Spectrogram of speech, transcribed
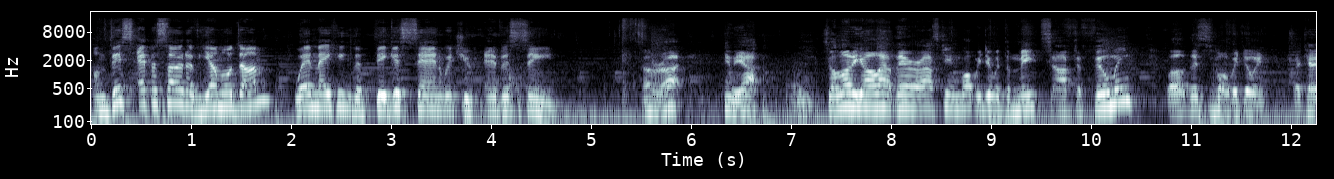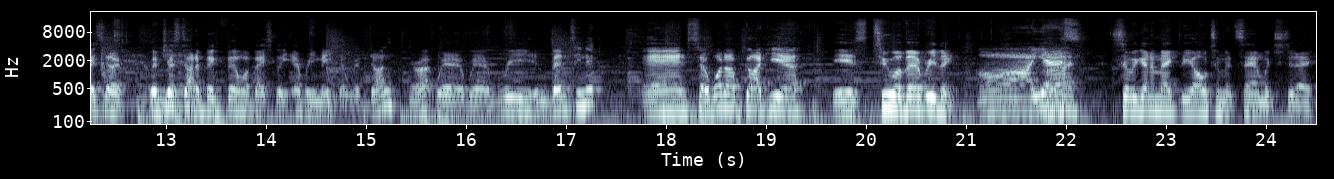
On this episode of Yum or Dumb, we're making the biggest sandwich you've ever seen. All right, here we are. So a lot of y'all out there are asking what we do with the meats after filming. Well, this is what we're doing. Okay, so we've just done a big film of basically every meat that we've done. All right, we're, we're reinventing it. And so what I've got here is two of everything. Oh, yes! Right? So we're gonna make the ultimate sandwich today.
